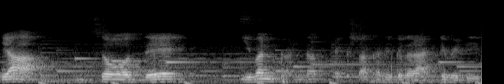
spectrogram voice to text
yeah so they even conduct extracurricular activities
